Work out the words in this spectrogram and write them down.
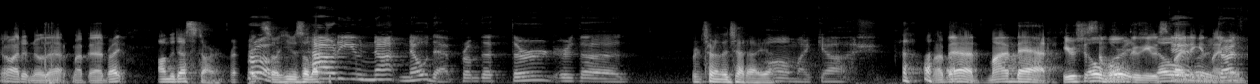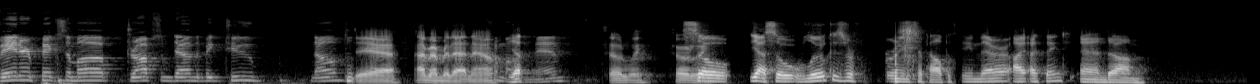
Oh, I didn't know that. My bad. right on the Death Star. Right? Bro, so he was how do you not know that from the third or the? Return of the Jedi. Yeah. Oh my gosh! My bad. My bad. He was just No some worries, old dude he was no fighting in worries. my Darth head. Vader picks him up, drops him down the big tube. No, Yeah, I remember that now. come on, Yep. man. Totally. Totally. So yeah, so Luke is referring to Palpatine there, I, I think, and um,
